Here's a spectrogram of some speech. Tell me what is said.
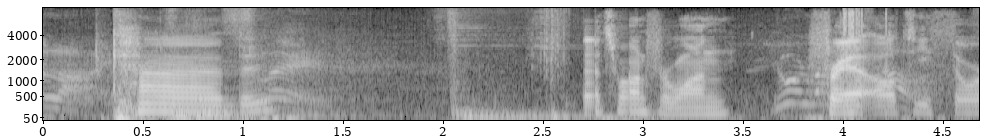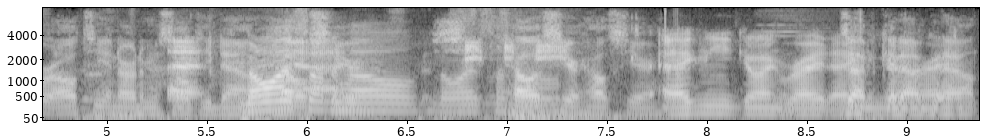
ally. God. Slain. That's one for one. Your last Freya ulti, Thor ulti, and Artemis Uh, ulti down. No one's Hell's on here. hell. No one's on hell. Hell's here, Hell's here. Agni going right. Zap, Agni get going out, right. get out.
